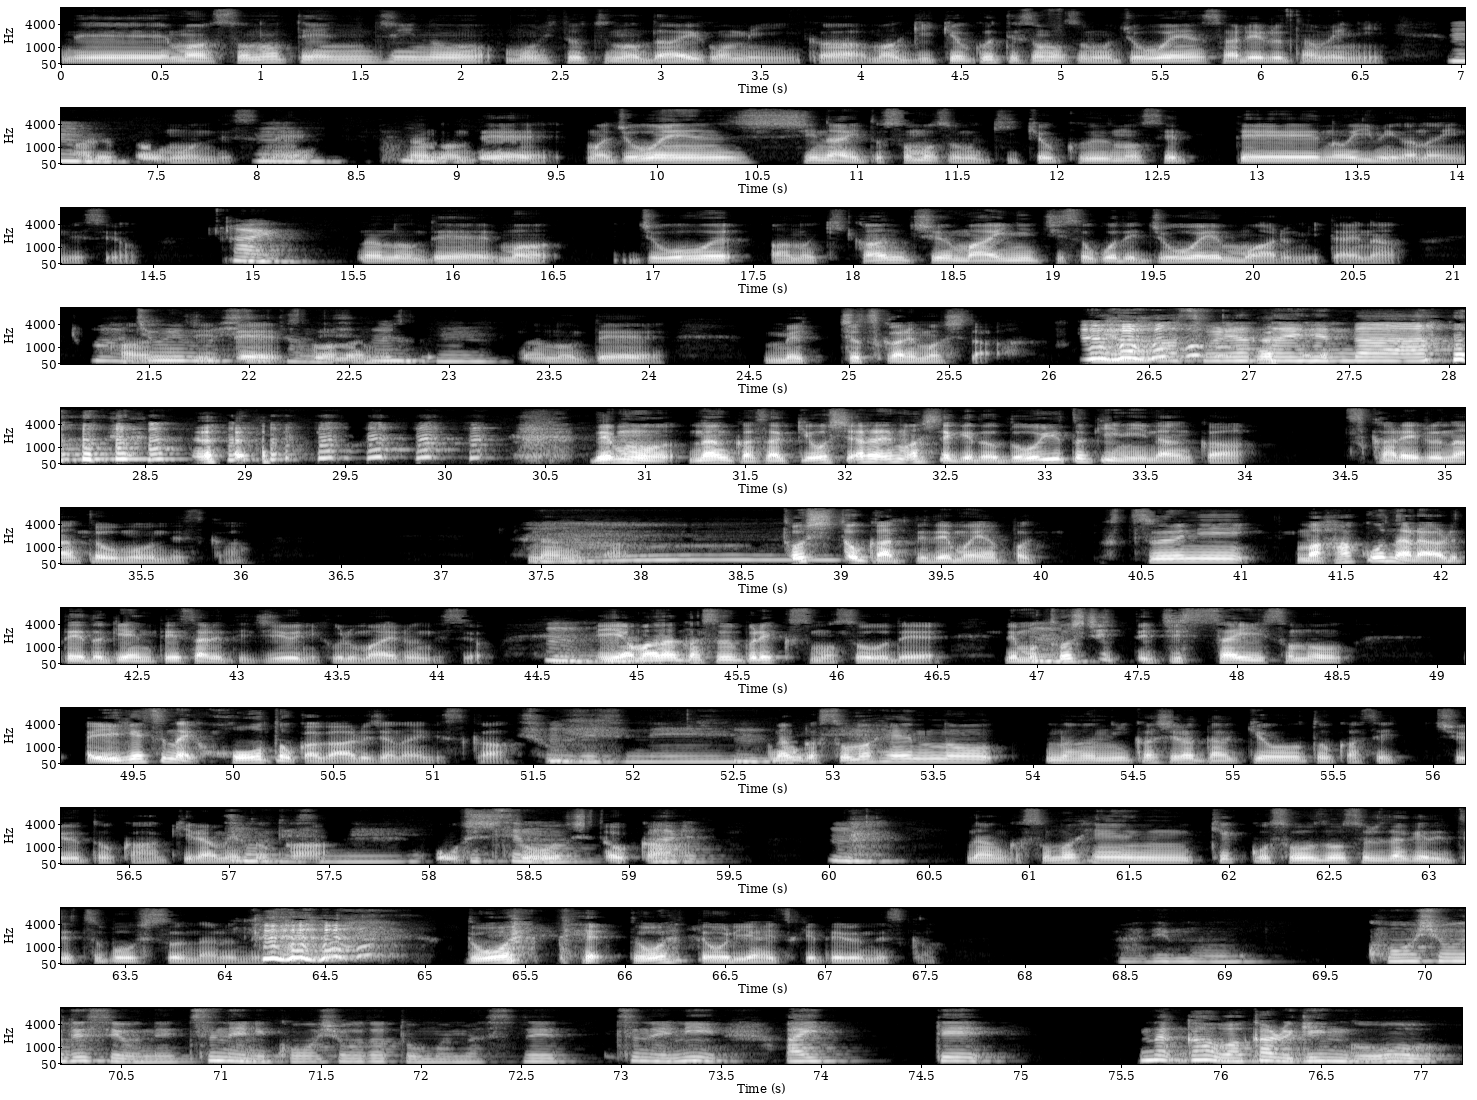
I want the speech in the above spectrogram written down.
で、まあ、その展示のもう一つの醍醐味が、まあ、戯曲ってそもそも上演されるためにあると思うんですね。なので、まあ、上演しないとそもそも戯曲の設定の意味がないんですよ。はい。なので、まあ、上映、あの、期間中毎日そこで上演もあるみたいなあ感じで、そうなんです。うんうんなので、めっちゃ疲れました。そりゃ大変だ。でも、なんかさっきおっしゃられましたけど、どういう時になんか疲れるなと思うんですか？なんか、年とかってでもやっぱ普通に、まあ箱ならある程度限定されて自由に振る舞えるんですよ。うんで山中スープレックスもそうで、でもうん年って実際その、えげつない法とかがあるじゃないですか。そうですね。うんなんかその辺の何かしら妥協とか折衷とか諦めとか、ね。押し通しとかなんかその辺結構想像するだけで絶望しそうになるんですけ どどうやって、どうやって折り合いつけてるんですか？まあでも交渉ですよね。常に交渉だと思います。で常に相手なが分かる言語を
